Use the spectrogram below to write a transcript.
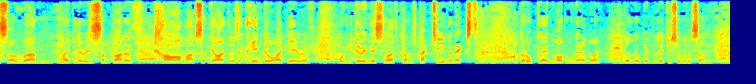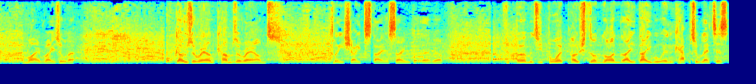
So um, maybe there is some kind of karma. So the, was it the Hindu idea of what you do in this life comes back to you in the next? I've got all Glenn Hoddle now, haven't I? I've got a little bit religious all of a sudden. I might erase all that. What goes around comes around. Cliched saying, but there we are. The Bermondsey boy posted online, they, they will, in capital letters,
